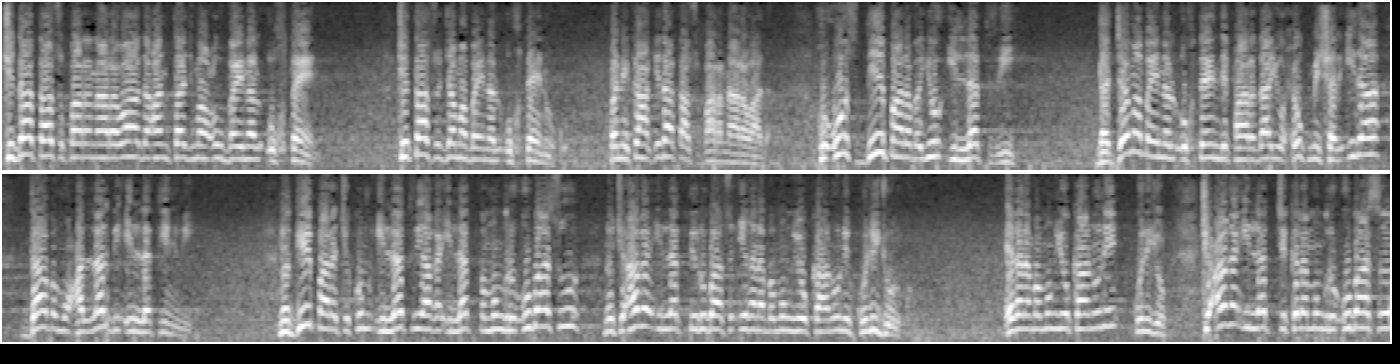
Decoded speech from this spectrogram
چه دا تاسو پاره ناروا ده ان تجمعو بین الاختین چی تاسو جمع بین الاختین وکو په نکاح کی دا تاسو پاره ناروا ده خو اوس دې پاره به یو علت وی دا جمع بین الاختین دې پاره دا یو حکم شرعی ده دا به معلل بعلتین وی نو دې پاره چې کوم علت وی هغه علت په مونږ رو وباسو نو چې هغه علت تیر وباسو هغه نه به مونږ یو قانون کلی جوړ کو هغه نه به مونږ یو قانون کلی جوړ چې هغه علت چې کله مونږ رو وباسو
